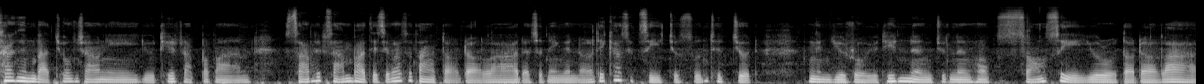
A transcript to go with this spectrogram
ค่าเงินบาทช่วงเช้านี้อยู่ที่ระดับประมาณ 33 บาท 75 สตางค์ต่อดอลลาร์ดัชนีเงินดอลลาร์ที่ 94.07 จุด เงินยูโรอยู่ที่ 1.1624 ยูโรต่อดอลลาร์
